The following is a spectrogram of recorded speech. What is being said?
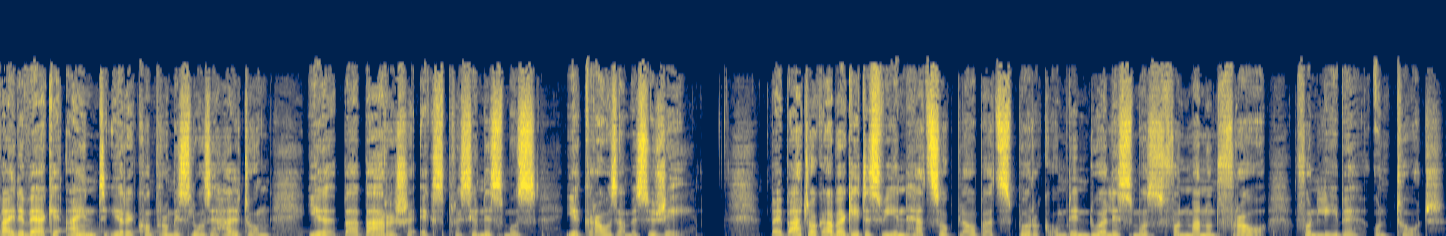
Beide Werke eint ihre kompromisslose Haltung, ihr barbarischer Expressionismus, ihr grausames Sujet. Bei Bartok aber geht es wie in Herzog Blaubarts Burg um den Dualismus von Mann und Frau, von Liebe und Tod.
